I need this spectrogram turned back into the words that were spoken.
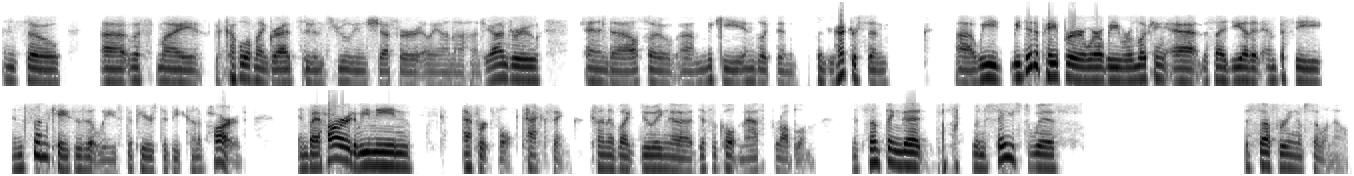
And so uh, with my a couple of my grad students, Julian Scheffer, Eliana Hadjiandreou, and uh, also uh, Mickey Inzlicht and Cendri Hutcherson. Uh, we we did a paper where we were looking at this idea that empathy, in some cases at least, appears to be kind of hard. And by hard, we mean effortful, taxing, kind of like doing a difficult math problem. It's something that, when faced with the suffering of someone else.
